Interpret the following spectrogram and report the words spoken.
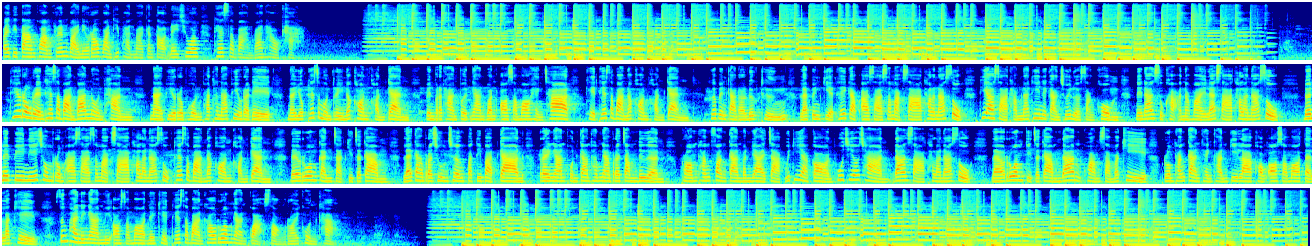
ไปติดตามความเคลื่อนไหวในรอบวันที่ผ่านมากันต่อในช่วงเทศบาลบ้านเฮาค่ะ ที่โรงเรียนเทศบาลบ้านโนนทัน นายพีรพลพัฒนพีระเดช นายกเทศมนตรีนครขอนแก่น เป็นประธานเปิดงานวันอสมแห่งชาติ เขตเทศบาลนครขอนแก่น เพื่อเป็นการระลึกถึง และเป็นเกียรติให้กับอาสาสมัครสาธารณสุข ที่อาสาทำหน้าที่ในการช่วยเหลือสังคม ในด้านสุขอนามัยและสาธารณสุข โดยในปีนี้ชมรมอาสาสมัครสาธารณสุขเทศบาลนครขอนแก่น ได้ร่วมกันจัดกิจกรรม และการประชุมเชิงปฏิบัติการ รายงานผลการทำงานประจำเดือน พร้อมทั้งฟังการบรรยายจากวิทยากรผู้เชี่ยวชาญ ด้านสาธารณสุข และร่วมกิจกรรมด้านความสามัคคี รวมทั้งการแข่งขันกีฬาของอสม แต่ละเขต ซึ่งภายในงานมีอสม ในเขตเทศบาลเข้าร่วมงานกว่า 200 คนค่ะ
